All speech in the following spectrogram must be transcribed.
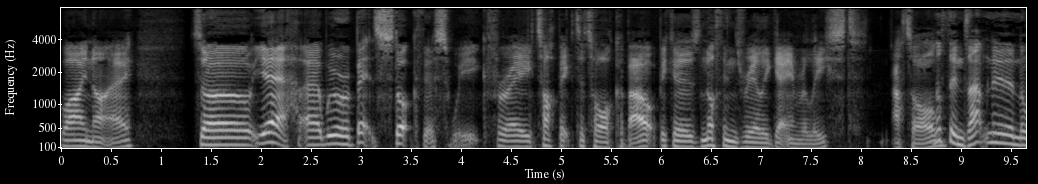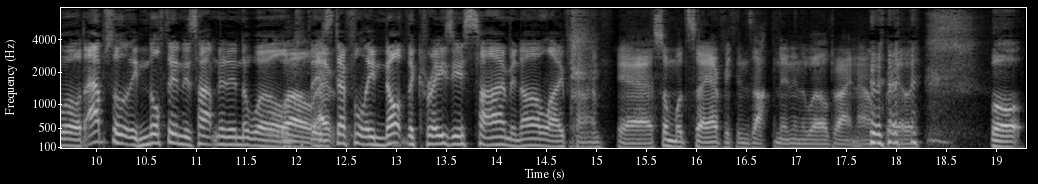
Why not, eh? So, yeah, uh, we were a bit stuck this week for a topic to talk about because nothing's really getting released at all. Nothing's happening in the world. Absolutely nothing is happening in the world. Well, it's ev- definitely not the craziest time in our lifetime. Yeah, some would say everything's happening in the world right now, really. but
